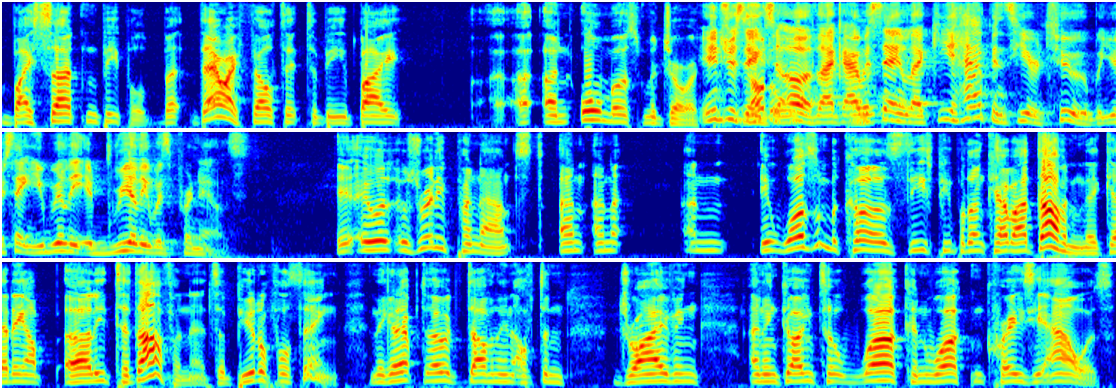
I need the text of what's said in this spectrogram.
by certain people, but there I felt it to be by uh, an almost majority. Interesting. Not So, all. oh, like I was saying, like it happens here too, but you're saying you really, it really was pronounced. it, it, was, it was really pronounced, and and and it wasn't because these people don't care about davening. They're getting up early to daven. It's a beautiful thing. And they get up to davening, often driving, and then going to work and working crazy hours.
